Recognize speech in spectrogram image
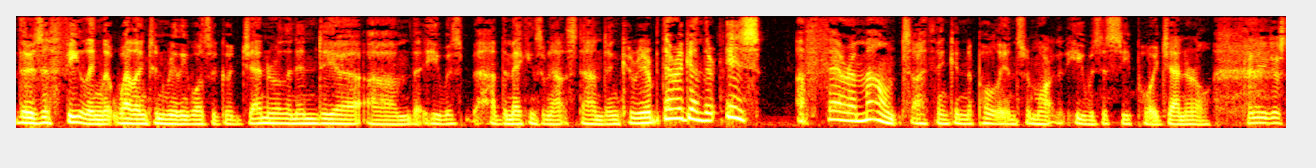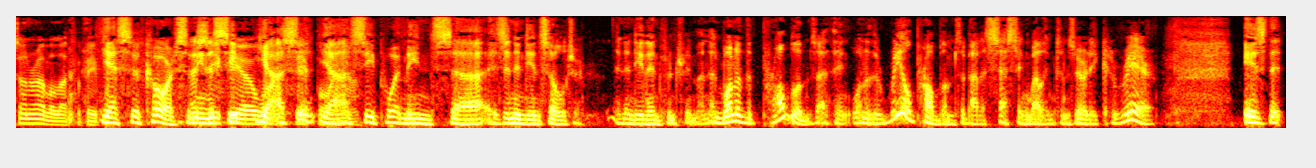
there's a feeling that Wellington really was a good general in India, um, that he was had the makings of an outstanding career. But there again, there is a fair amount, I think, in Napoleon's remark that he was a sepoy general. Can you just unravel that for people? Yes, of course. I mean, a, se- yeah, a, sepoy, yeah, a sepoy means uh, is an Indian soldier, an Indian infantryman. And one of the problems, I think, one of the real problems about assessing Wellington's early career is that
